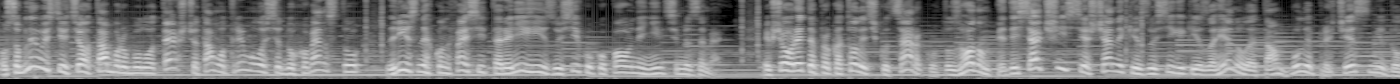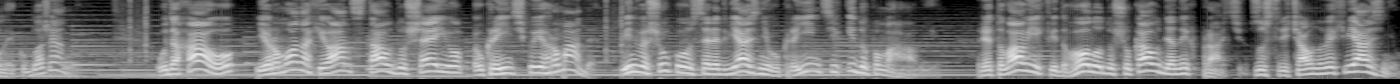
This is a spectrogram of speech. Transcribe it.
Особливістю цього табору було те, що там отрималося духовенство різних конфесій та релігій з усіх окупованих німцями земель. Якщо говорити про католицьку церкву, то згодом 56 священиків з усіх, які загинули, там були причислені до лику блаженних. У Дахау єромонах Іоанн став душею української громади. Він вишукував серед в'язнів українців і допомагав їм. Рятував їх від голоду, шукав для них працю, зустрічав нових в'язнів.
